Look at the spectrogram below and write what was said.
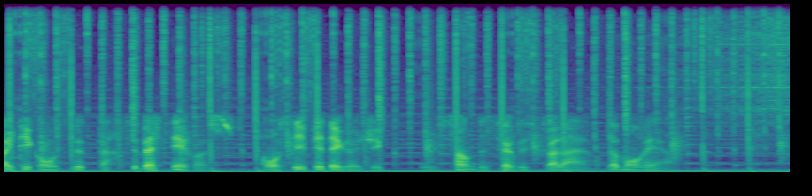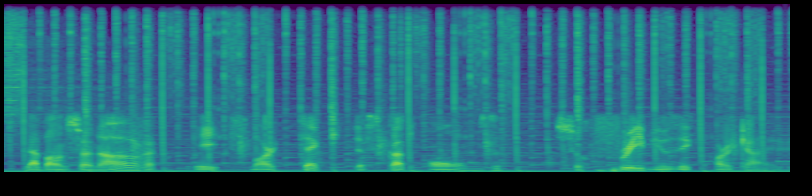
a été conduite par Sébastien Ross, conseiller pédagogique au Centre de services scolaires de Montréal. La bande sonore est Smart Tech de Scott Holmes sur Free Music Archive.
